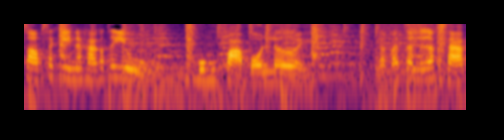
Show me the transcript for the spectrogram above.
Soft Skin นนะคะก็จะอยู่มุมขวาบนเลย แล้วก็จะเลือกสัก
